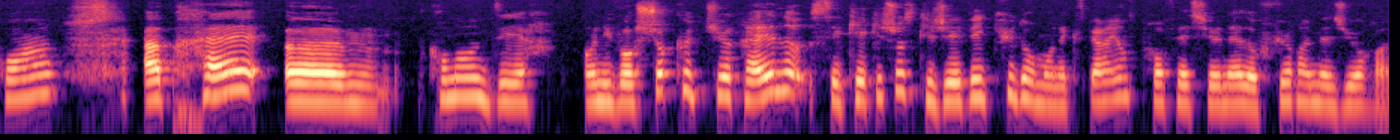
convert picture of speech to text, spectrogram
point. Après, comment dire? Au niveau choc culturel, c'est quelque chose que j'ai vécu dans mon expérience professionnelle au fur et à mesure euh,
